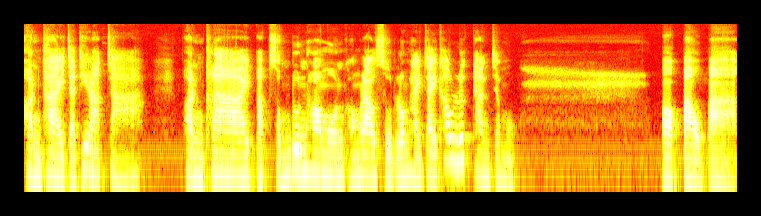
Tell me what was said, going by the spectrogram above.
ผ่อนคลายจากที่รักจ๋าผ่อนคลายปรับสมดุลฮอร์โมนของเราสูดลมหายใจเข้าลึกทางจมูก ออกเป่าปาก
